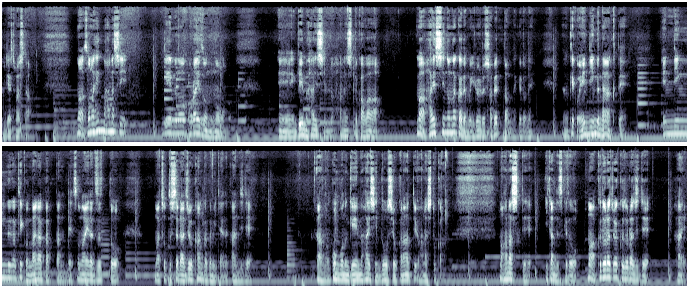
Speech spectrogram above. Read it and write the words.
クリアしました。まあ、その辺の話、ゲームのホライゾンの、えーゲーム配信の話とかは、まあ、配信の中でもいろいろ喋ったんだけどね、結構エンディング長くて、エンディングが結構長かったんで、その間ずっと、まあ、ちょっとしたラジオ感覚みたいな感じで、あの今後のゲーム配信どうしようかなっていう話とか、まあ、話していたんですけど、まあ、クドラジはクドラジで、はい、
